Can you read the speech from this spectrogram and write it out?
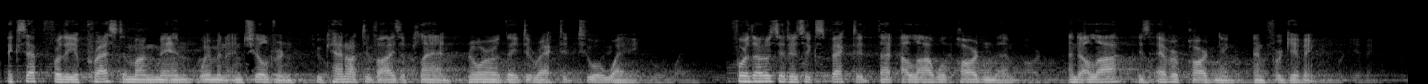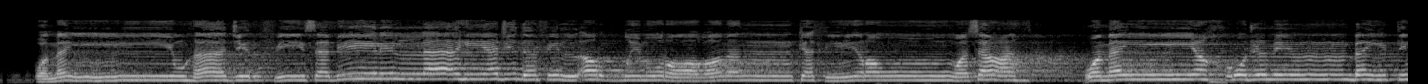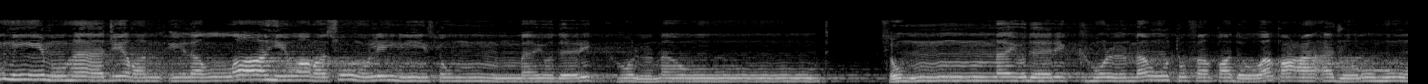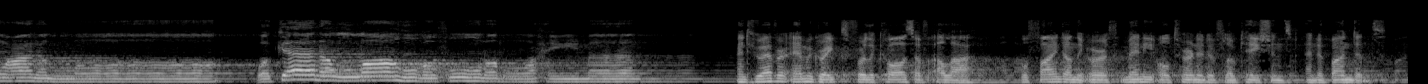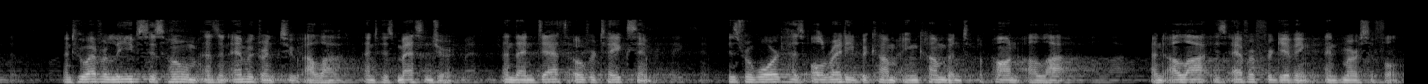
Except for the oppressed among men, women, and children, who cannot devise a plan, nor are they directed to a way. For those it is expected that Allah will pardon them, And Allah is ever pardoning and forgiving. ومن يهاجر في سبيل الله يجد في الأرض مراغما كثيرا وسعه ومن يخرج من بيته مهاجرا إلى الله ورسوله ثم يدركه الموت ثم يدركه الموت فقد وقع اجره على الله وكان الله غفورا رحيما And whoever emigrates for the cause of Allah will find on the earth many alternative locations and abundance. And whoever leaves his home as an emigrant to Allah and His Messenger, and then death overtakes him, his reward has already become incumbent upon Allah, and Allah is ever forgiving and merciful.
